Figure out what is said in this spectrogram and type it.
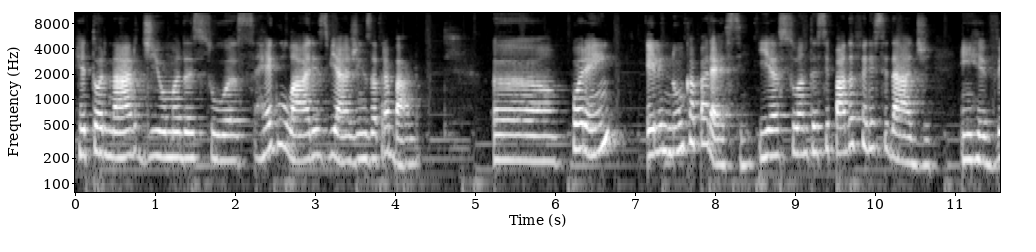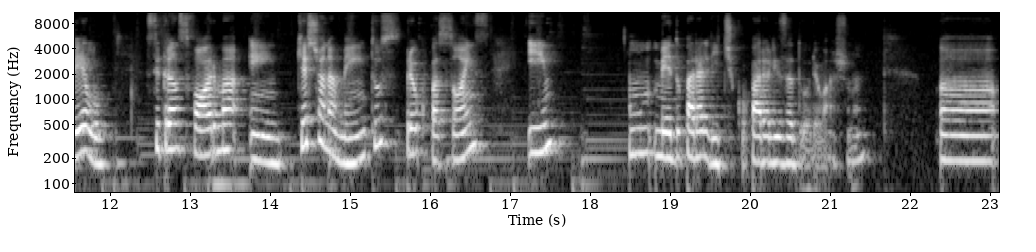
retornar de uma das suas regulares viagens a trabalho. Uh, porém, ele nunca aparece e a sua antecipada felicidade em revê-lo se transforma em questionamentos, preocupações e um medo paralítico, paralisador, eu acho, né? Uh,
